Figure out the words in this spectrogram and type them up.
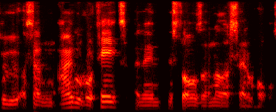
through a certain angle, rotates, and then installs another set of holes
